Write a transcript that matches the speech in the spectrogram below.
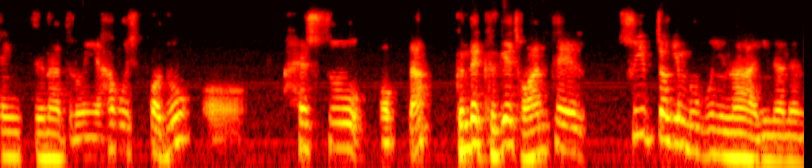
페인트나 드로잉이 하고 싶어도 어, 할 수 없다. 근데 그게 저한테 수입적인 부분이나 아니면은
